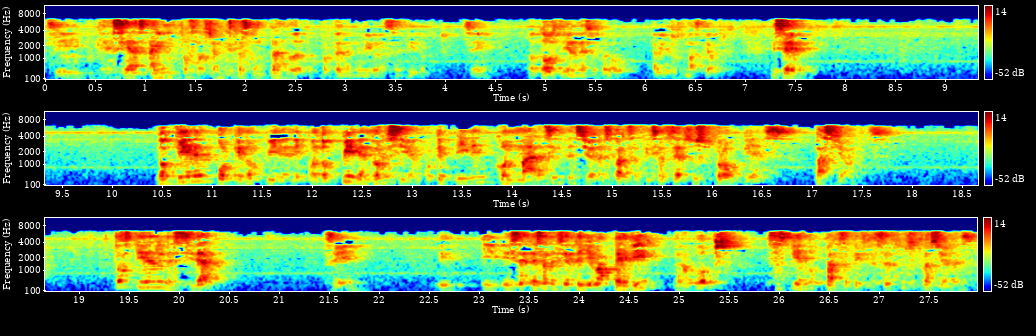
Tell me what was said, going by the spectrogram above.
Sí, porque deseas, hay una frustración que estás comprando de, por parte del enemigo en ese sentido. Sí. No todos tienen eso, pero hay otros más que otros. Dice, no tienen porque no piden, y cuando piden no reciben porque piden con malas intenciones para satisfacer sus propias pasiones. Todos tienen necesidad, ¿sí? Y, esa necesidad te lleva a pedir, pero ups, estás pidiendo para satisfacer sus pasiones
